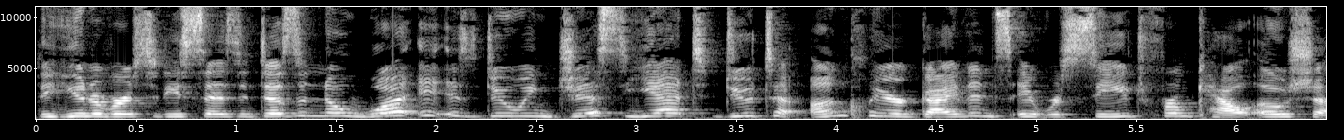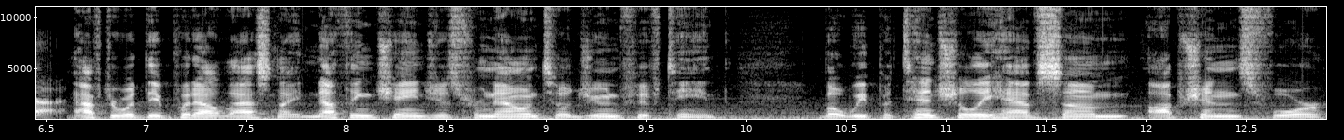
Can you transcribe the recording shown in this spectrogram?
The university says it doesn't know what it is doing just yet due to unclear guidance it received from Cal OSHA. After what they put out last night, nothing changes from now until June 15th but we potentially have some options for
